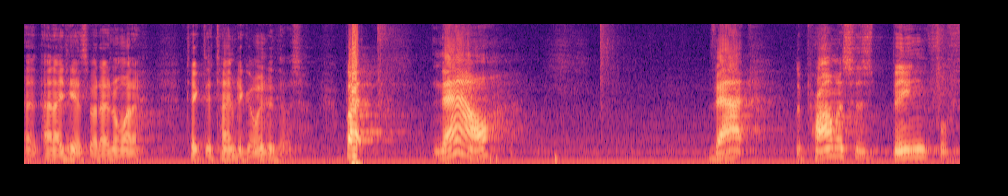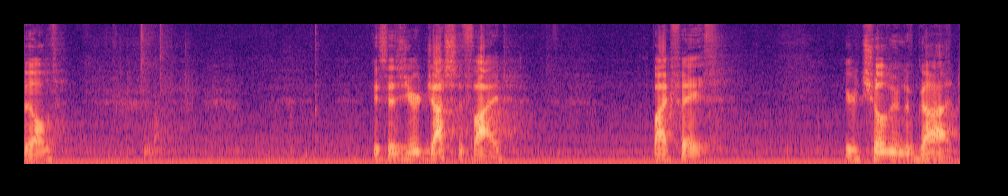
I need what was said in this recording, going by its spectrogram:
and, and ideas, but I don't want to take the time to go into those. But now that the promise is being fulfilled, he says, You're justified by faith. You're children of God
